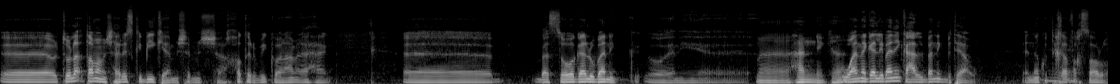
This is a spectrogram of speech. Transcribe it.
آه، قلت له لا طبعا مش ه risk بيك يعني مش مش هخاطر بيك ولا اعمل أي حاجة. آه، بس هو جاله panic. يعني hang ها؟ وأنا جالي panic على ال panic بتاعه لأن أنا كنت خايف أخسره.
